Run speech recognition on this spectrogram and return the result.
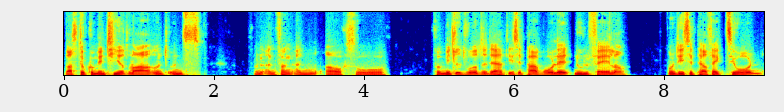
was dokumentiert war und uns von Anfang an auch so vermittelt wurde, der hat diese Parole Null Fehler und diese Perfektion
